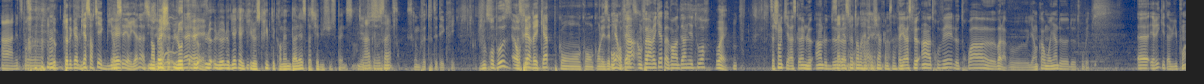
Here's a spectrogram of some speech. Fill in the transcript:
Ah, let's go. Donc tu en as quand même bien sorti avec Beyoncé et, Rihanna. si N'empêche. Ouais, le, le- le gars qui a écrit le script est quand même balèze parce qu'il y a du suspense. Il y a Ah, du suspense. C'est comme quoi tout est écrit. Je vous propose. On fait un récap qu'on qu'on- qu'on les ait bien on, en on fait tête. on fait un récap avant un dernier tour, Ouais. sachant qu'il reste quand même le 1, le 2. Ça laisse le temps de Ouais. réfléchir comme ça. Enfin, il reste le 1 à trouver, le 3, euh, voilà, il y a encore moyen de, de trouver. Euh, Eric est à 8 points.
